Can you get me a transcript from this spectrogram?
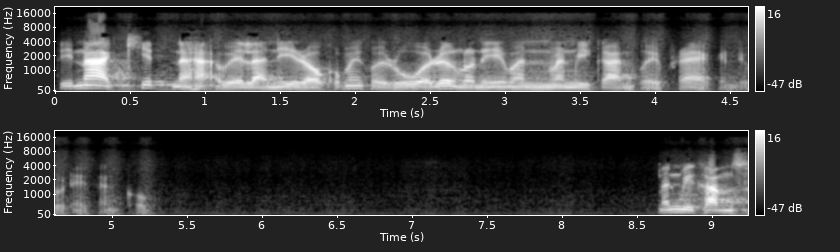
ที่น่าคิดนะฮะ เวลานี้เราก็ไม่ค่อยรู้ว่าเรื่องเหล่านี้มันมันมีการเผยแพร่กันอยู่ในสังคม มันมีคำส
